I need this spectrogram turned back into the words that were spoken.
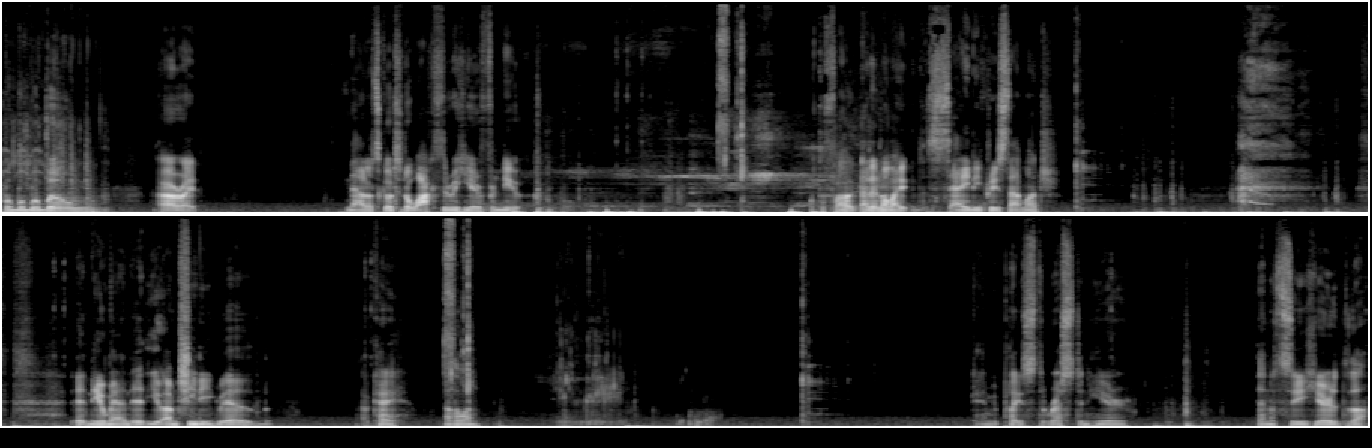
Boom, boom, boom, boom. All right. Now let's go to the walkthrough here for new. What the fuck? I didn't know my sanity decreased that much. it knew, man. It knew. I'm cheating, man. Okay, another one. Let me place the rest in here. Then let's see here, the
